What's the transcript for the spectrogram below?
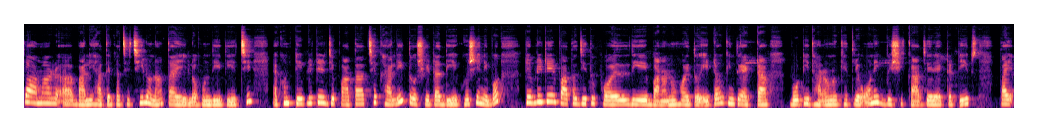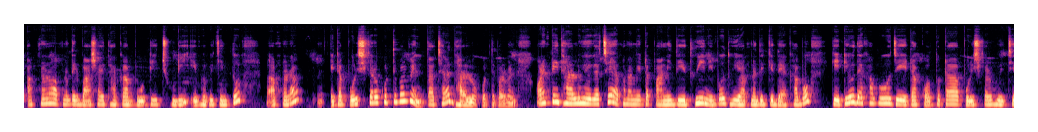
তো আমার বালি হাতের কাছে ছিল না, তাই লবণ দিয়ে দিয়েছি। এখন ট্যাবলেটের যে পাতা আছে খালি, তো সেটা দিয়ে ঘষে নেব। ট্যাবলেটের পাতা যেহেতু ফয়েল দিয়ে বানানো হয়, তো এটাও কিন্তু একটা বটি ধারানোর ক্ষেত্রে অনেক বেশি কাজের একটা টিপস তাই আপনারাও আপনাদের বাসায় থাকা বটি, ছুরি এভাবে কিন্তু আপনারা এটা পরিষ্কারও করতে পারবেন, তাছাড়া ধারালো করতে পারবেন। অনেকটাই ধারালো হয়ে গেছে, এখন আমি এটা পানি দিয়ে ধুয়ে নিব, ধুয়ে আপনাদেরকে দেখাবো কেটেও দেখাবো যে এটা কতটা পরিষ্কার হয়েছে,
